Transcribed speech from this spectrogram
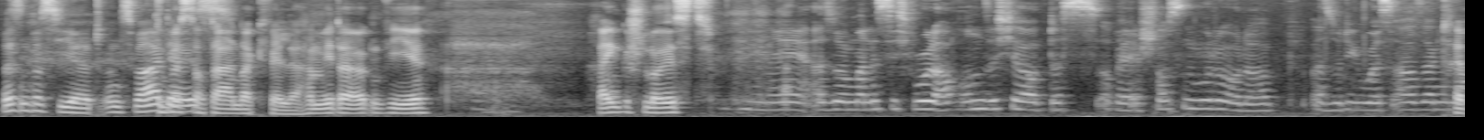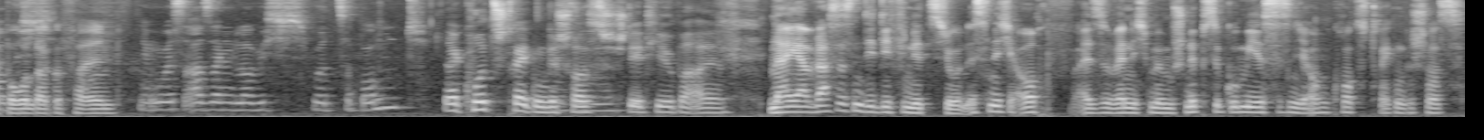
Was ist denn passiert? Und zwar, Du der bist ist, doch da an der Quelle. Haben wir da irgendwie reingeschleust? Nee, also man ist sich wohl auch unsicher, ob das, ob er erschossen wurde oder ob, also die USA sagen, Treppe ich, runtergefallen. Die USA sagen, glaube ich, wurde zerbombt. Ja, Kurzstreckengeschoss Also- steht hier überall. Naja, was ist denn die Definition? Ist nicht auch, also wenn ich mit dem Schnipsegummi, ist das nicht auch ein Kurzstreckengeschoss?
